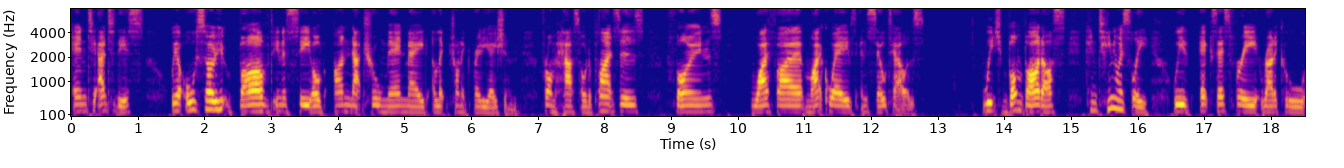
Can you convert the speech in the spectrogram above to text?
And to add to this, we are also bathed in a sea of unnatural man made electronic radiation from household appliances, phones, Wi Fi, microwaves, and cell towers, which bombard us continuously with excess free radical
